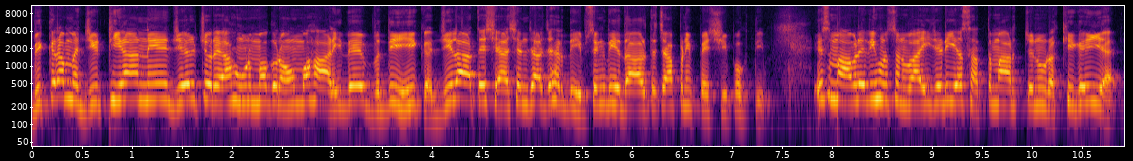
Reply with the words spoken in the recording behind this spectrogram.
ਵਿਕਰਮ ਮਜੀਠੀਆ ਨੇ ਜੇਲ੍ਹ ਚ ਰਿਹਾ ਹੁਣ ਮਗਰੋਂ ਮੋਹਾਲੀ ਦੇ ਵਧੀਕ ਜ਼ਿਲ੍ਹਾ ਅਤੇ ਸੈਸ਼ਨ ਜੱਜ ਹਰਦੀਪ ਸਿੰਘ ਦੀ ਅਦਾਲਤ 'ਚ ਆਪਣੀ ਪੇਸ਼ੀ ਭੁਗਤੀ। ਇਸ ਮਾਮਲੇ ਦੀ ਹੁਣ ਸੁਣਵਾਈ ਜਿਹੜੀ ਆ 7 ਮਾਰਚ ਨੂੰ ਰੱਖੀ ਗਈ ਹੈ।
